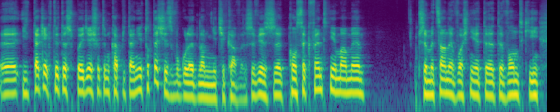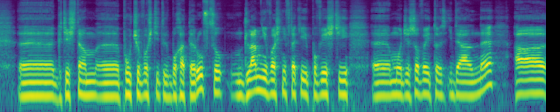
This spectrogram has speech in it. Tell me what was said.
e, i tak jak ty też powiedziałeś o tym kapitanie, to też jest w ogóle dla mnie ciekawe, że wiesz, że konsekwentnie mamy przemycane właśnie te, te wątki e, gdzieś tam e, płciowości tych bohaterów, co dla mnie właśnie w takiej powieści e, młodzieżowej to jest idealne, a e,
